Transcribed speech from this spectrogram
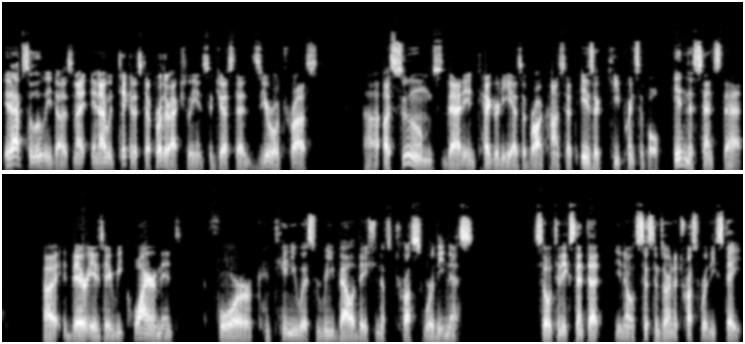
It absolutely does. And I, and I would take it a step further actually and suggest that zero trust uh, assumes that integrity as a broad concept is a key principle in the sense that uh, there is a requirement for continuous revalidation of trustworthiness. So to the extent that, you know, systems are in a trustworthy state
